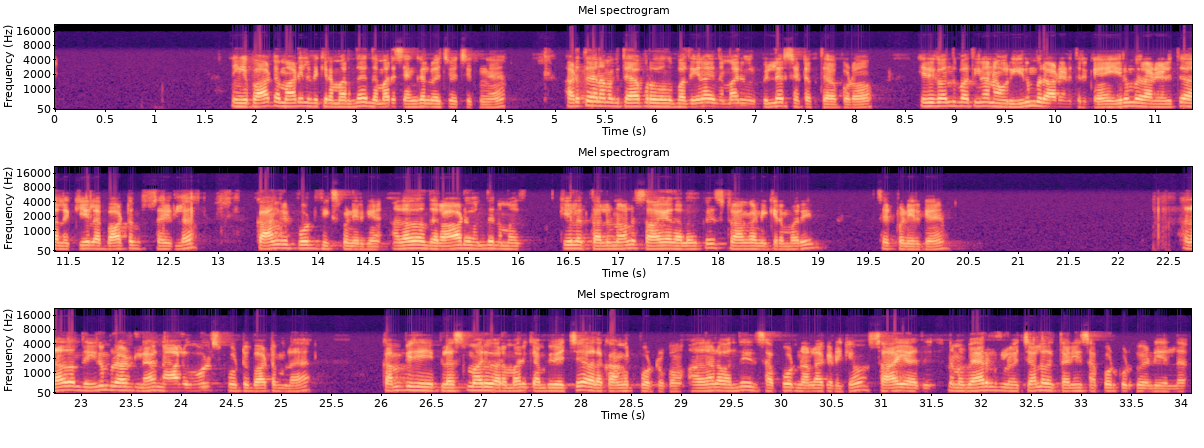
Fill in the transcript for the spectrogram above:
நீங்கள் பாட்டை மாடியில் வைக்கிற மாதிரி இருந்தால் இந்த மாதிரி செங்கல் வச்சு வச்சுக்கோங்க. அடுத்தது நமக்கு தேவைப்படுறது வந்து பார்த்தீங்கன்னா இந்த மாதிரி ஒரு பில்லர் செட்டப் தேவைப்படும். இதுக்கு வந்து பார்த்தீங்கன்னா நான் ஒரு இரும்பு ராடு எடுத்திருக்கேன். இரும்பு ராடு எடுத்து அதில் கீழே பாட்டம் சைடில் காங்கிரீட் போட்டு ஃபிக்ஸ் பண்ணியிருக்கேன் அதாவது அந்த ராடு வந்து நம்ம கீழே தள்ளுனாலும் சாயாத அளவுக்கு ஸ்ட்ராங்காக நிற்கிற மாதிரி செட் பண்ணியிருக்கேன் அதாவது அந்த இரும்பு ராடில் நாலு ஹோல்ஸ் போட்டு பாட்டமில் கம்பி ப்ளஸ் மாதிரி வர மாதிரி கம்பி வச்சு அதில் காங்கிரீட் போட்டிருக்கோம். அதனால் வந்து இது சப்போர்ட் நல்லா கிடைக்கும். சாயாது. நம்ம பேரலுக்குள்ள வச்சாலும் அதுக்கு தனியாக சப்போர்ட் கொடுக்க வேண்டியதில்லை.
